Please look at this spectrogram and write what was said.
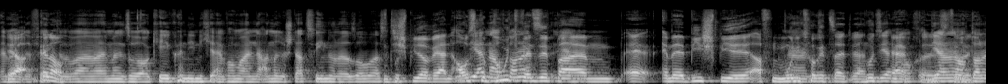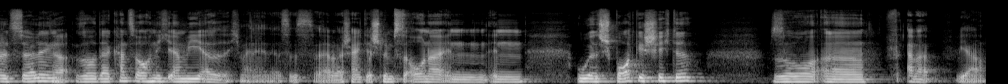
Im Ja, Endeffekt. genau. Das war immer so, okay, können die nicht einfach mal in eine andere Stadt ziehen oder sowas? Und die. Spieler werden ausgebuht, wenn sie ja. beim äh, MLB-Spiel auf dem Monitor gezeigt werden. Gut, die hatten Ja, auch, äh, die hatten auch. Donald Sterling. Ja. So, da kannst du auch nicht irgendwie, also ich meine, das ist äh, wahrscheinlich der schlimmste Owner in, in US-Sportgeschichte. So, äh, aber ja,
